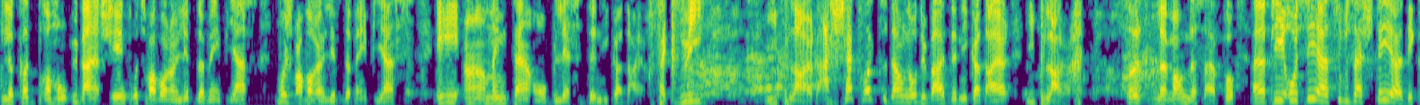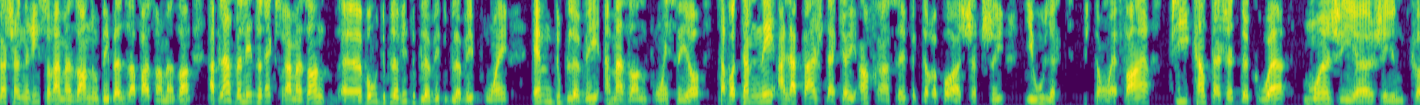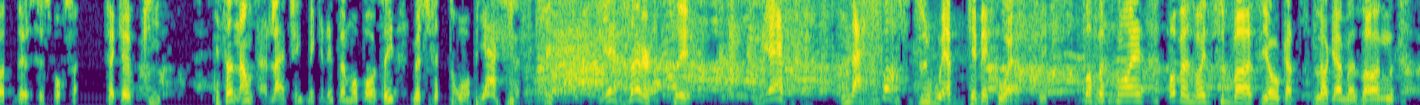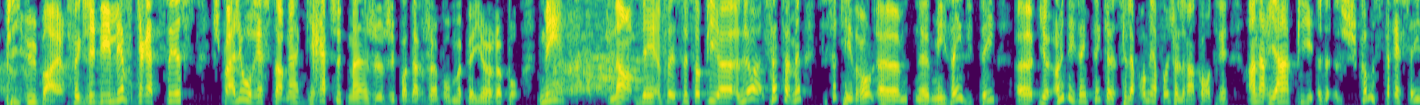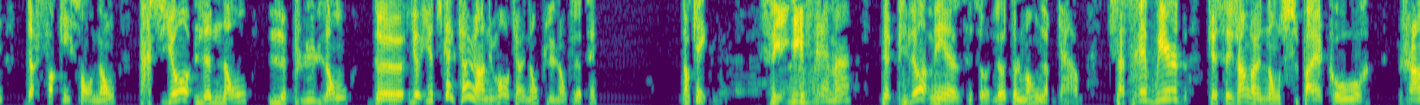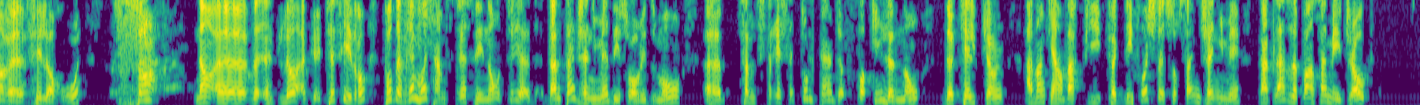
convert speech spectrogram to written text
le code promo Uber Chien, toi tu vas avoir un livre de 20 pièces, moi je vais avoir un livre de 20 pièces et en même temps on blesse Denis Coderre. Fait que lui il pleure. À chaque fois que tu downloads Uber Denis Coderre, il pleure. Ça, le monde le savent pas. Euh, Puis aussi, euh, si vous achetez euh, des cochonneries sur Amazon ou des belles affaires sur Amazon, à place d'aller direct sur Amazon, euh, va au www.mwamazon.ca. Ça va t'amener à la page d'accueil en français, fait que t'auras pas à chercher il est où le petit piton FR. Puis quand t'achètes de quoi, moi j'ai euh, une cote de 6%. Fait que puis et ça, non, ça a l'air cheap, mais Chris, ça m'a passé, je me suis fait trois pièces. Yes, sir, asti. Yes! La force du web québécois. Pas besoin, pas besoin de subvention quand tu plugues Amazon puis Uber. Fait que j'ai des livres gratis. Je peux aller au restaurant gratuitement, juste j'ai pas d'argent pour me payer un repas. Mais non, mais c'est ça. Puis euh, là, cette semaine, c'est ça qui est drôle. euh, euh, mes invités, euh, il y a un des invités que c'est la première fois que je le rencontrais en arrière. Puis euh, je suis comme stressé de fucker son nom parce qu'il y a le nom le plus long de. Y a, y a-tu quelqu'un en humour qui a un nom plus long que le tien? Ok. C'est, il est vraiment. Puis là, mais euh, c'est ça. Là, tout le monde le regarde. Ça serait weird que c'est genre un nom super court genre euh, Phil Roy. Ça, non, euh, euh, là, euh, qu'est-ce qui est drôle? Pour de vrai, moi, ça me stresse les noms. Tu sais, dans le temps que j'animais des soirées d'humour, euh, ça me stressait tout le temps de fucker le nom de quelqu'un avant qu'il embarque. Puis, fait que des fois, j'étais sur scène, j'animais. Puis à la place de penser à mes jokes,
